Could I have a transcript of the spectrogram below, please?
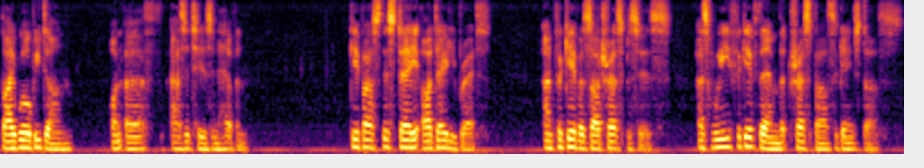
thy will be done, on earth as it is in heaven. Give us this day our daily bread and forgive us our trespasses, as we forgive them that trespass against us.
